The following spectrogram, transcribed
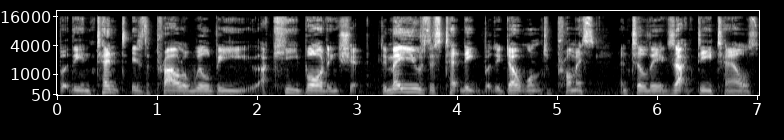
but the intent is the Prowler will be a key boarding ship. They may use this technique, but they don't want to promise until the exact details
